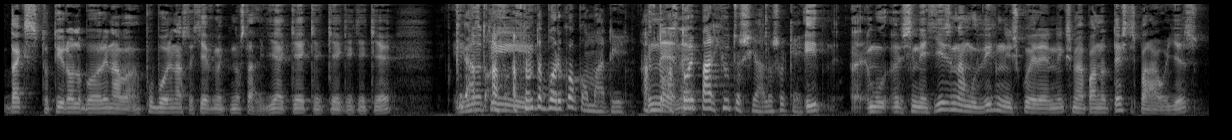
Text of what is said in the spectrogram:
εντάξει, το τι ρόλο μπορεί να, που μπορεί να στοχεύει με την νοσταλγία και και και και και. και. Είναι αυτό, ότι... αυτό είναι το εμπορικό κομμάτι. Αυτό, ναι, αυτό ναι. υπάρχει ούτως ή άλλως. Okay. Ε, συνεχίζει να μου δείχνει η Square Enix με απανοτές τις παραγωγές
